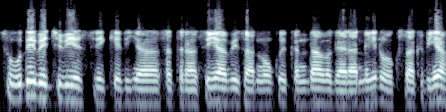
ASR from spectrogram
ਸੋ ਉਹਦੇ ਵਿੱਚ ਵੀ ਇਸ ਤਰੀਕੇ ਦੀਆਂ ਸਤਰਾਂ ਸੀਆਂ ਵੀ ਸਾਨੂੰ ਕੋਈ ਕੰਧਾਂ ਵਗੈਰਾ ਨਹੀਂ ਰੋਕ ਸਕਦੀਆਂ।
